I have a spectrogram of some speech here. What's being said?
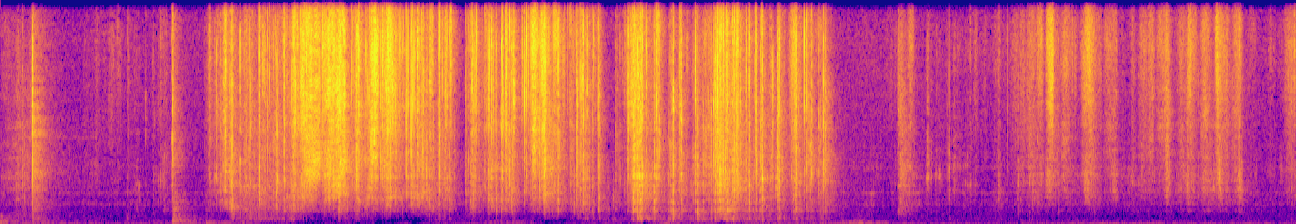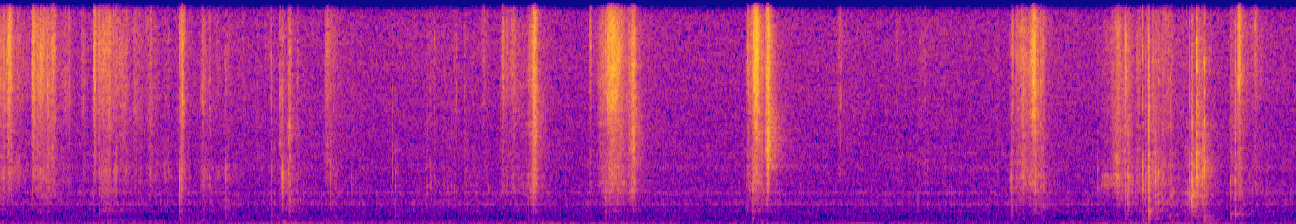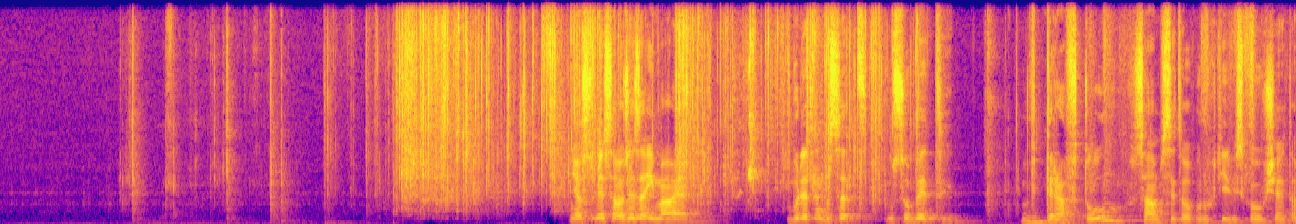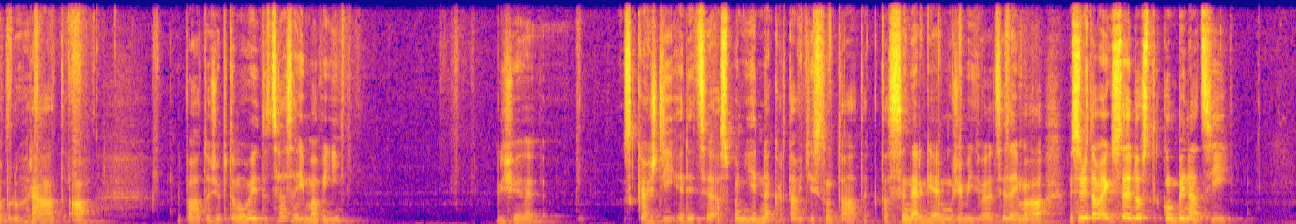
Mě osobně samozřejmě zajímá, jak bude tento set působit v draftu. Sám si to budu chtít vyzkoušet a budu hrát a vypadá to, že by to mohlo být docela zajímavý. Když je z každé edice aspoň jedna karta vytisknutá, tak ta synergie může být velice zajímavá. Myslím, že tam existuje dost kombinací,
